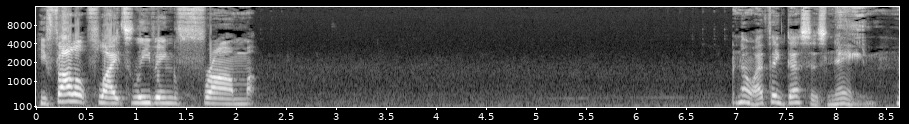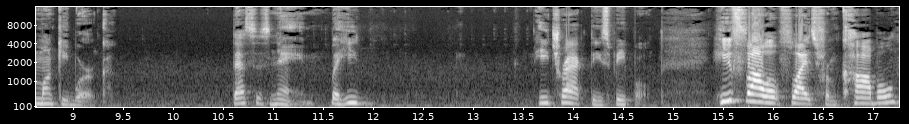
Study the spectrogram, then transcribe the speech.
He followed flights leaving from No, I think that's his name. MonkeyWerx. That's his name. But he he tracked these people. He followed flights from Kabul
